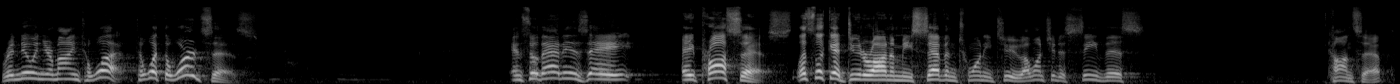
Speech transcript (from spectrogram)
Renewing your mind to what? To what the Word says. And so that is a, a process. Let's look at Deuteronomy 7:22. I want you to see this concept.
